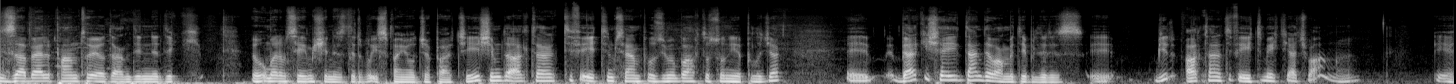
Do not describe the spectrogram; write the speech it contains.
Isabel Pantoya'dan dinledik. Umarım sevmişsinizdir bu İspanyolca parçayı. Şimdi alternatif eğitim sempozyumu bu hafta sonu yapılacak. E, belki şeyden devam edebiliriz. E, bir alternatif eğitime ihtiyaç var mı? E,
